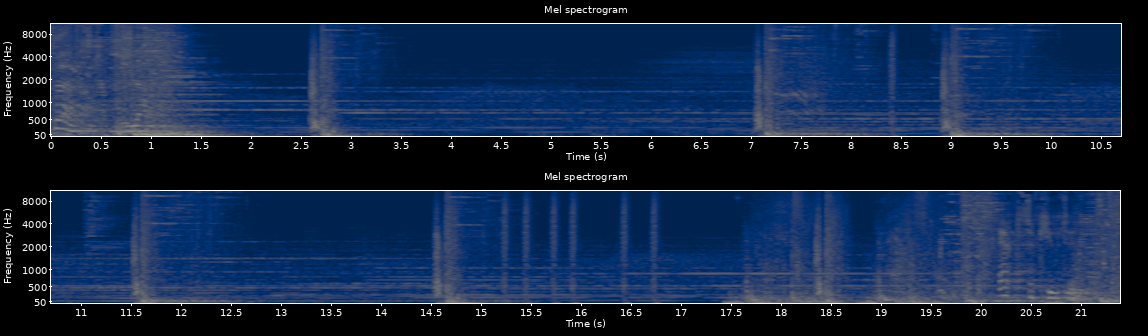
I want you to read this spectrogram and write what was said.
First blood. Executed.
